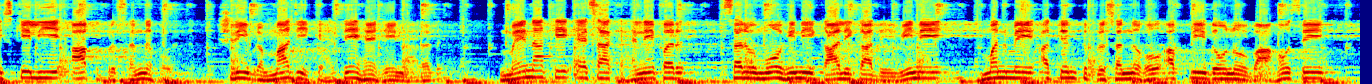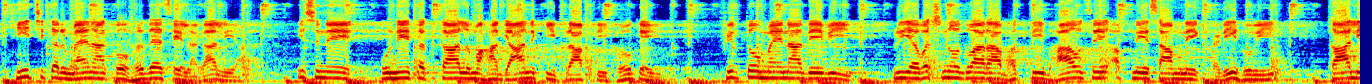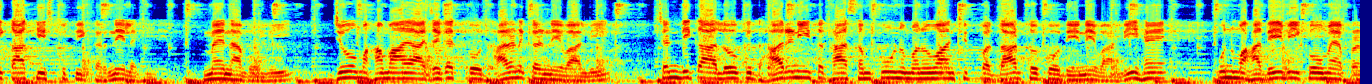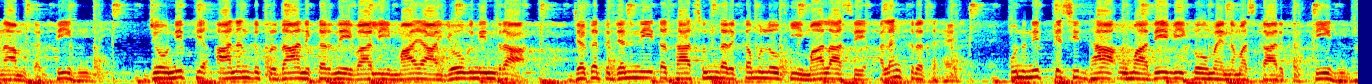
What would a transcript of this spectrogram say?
इसके लिए आप प्रसन्न हो। श्री ब्रह्मा जी कहते हैं, हे नारद, मैना के ऐसा कहने पर सर्वमोहिनी कालिका देवी ने मन में अत्यंत प्रसन्न हो अपनी दोनों बाहों से खींचकर मैना को हृदय से लगा लिया। इसने उन्हें तत्काल महाज्ञान की प्राप्ति हो गई। फिर तो मैना देवी प्रिय वचनों द्वारा भक्ति भाव से अपने सामने खड़ी हुई कालिका की स्तुति करने लगी। मैना बोली, जो महामाया जगत को धारण करने वाली चंडिका लोक धारिणी तथा संपूर्ण मनोवांछित पदार्थों को देने वाली है। उन महादेवी को मैं प्रणाम करती हूँ, जो नित्य आनंद प्रदान करने वाली माया योग निंद्रा, जगत जननी तथा सुंदर कमलों की माला से अलंकृत है। उन नित्य सिद्धा उमा देवी को मैं नमस्कार करती हूँ,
